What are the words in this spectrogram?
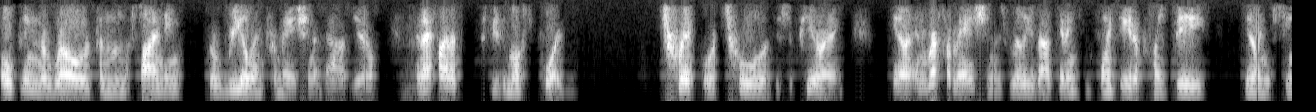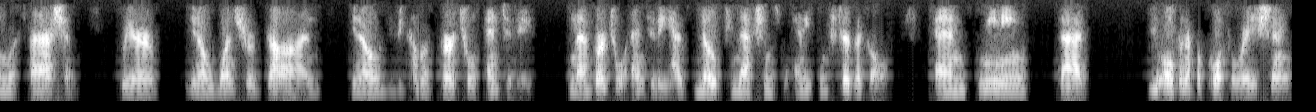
opening the road for them to finding the real information about you. Hmm. And I find it to be the most important trick or tool of disappearing you know, and reformation is really about getting from point A to point B, you know, in a seamless fashion, where you know, once you're gone, you know, you become a virtual entity. And that virtual entity has no connections to anything physical. And meaning that you open up a corporation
